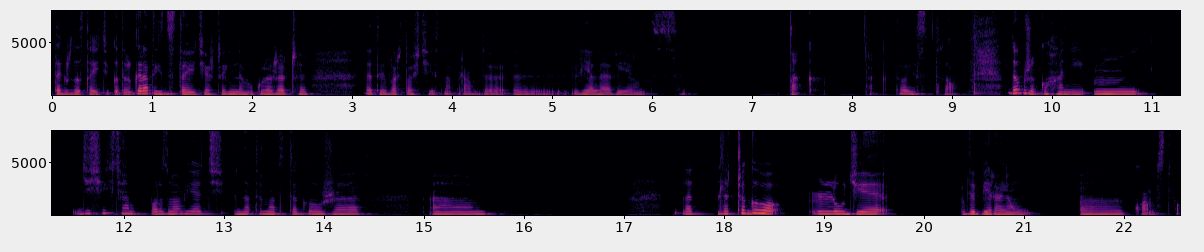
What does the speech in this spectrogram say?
Także dostajecie go też gratis, dostajecie jeszcze inne w ogóle rzeczy. E, tych wartości jest naprawdę yy, wiele, więc tak, tak, to jest to. Dobrze, kochani. Mm, Dzisiaj chciałam porozmawiać na temat tego, że dlaczego ludzie wybierają um, kłamstwo?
